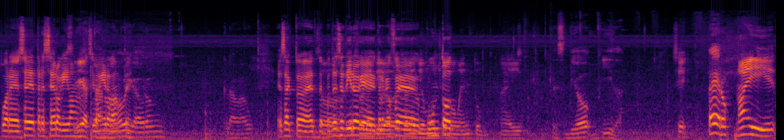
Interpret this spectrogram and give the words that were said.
por ese 3-0 que iban, Sí, iban a ir adelante. cabrón. Clavado. Exacto, eh, después Eso- de ese tiro que les creo dio- que fue dio mucho punto. momentum ahí. Les dio vida. Sí. Pero, No, y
